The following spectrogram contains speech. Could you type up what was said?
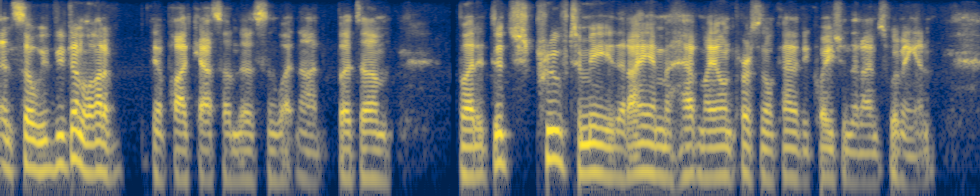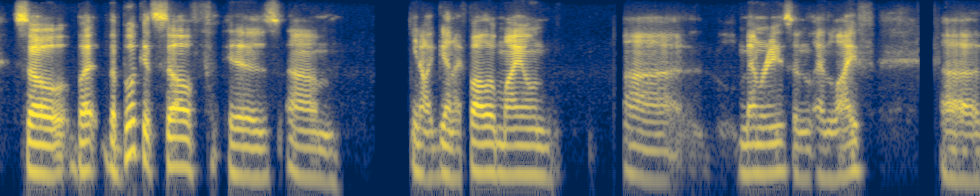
and so we've we've done a lot of you know podcasts on this and whatnot, but um, but it did prove to me that I am have my own personal kind of equation that I'm swimming in. So, but the book itself is, um, you know, again, I follow my own uh, memories and, and life uh,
